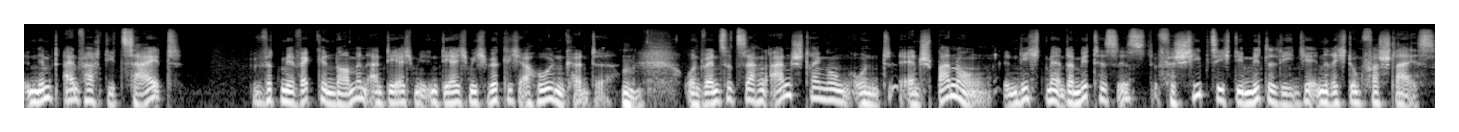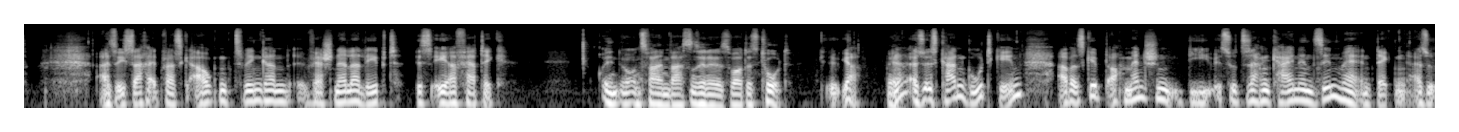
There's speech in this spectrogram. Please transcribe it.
nimmt einfach die Zeit wird mir weggenommen, an der ich, in der ich mich wirklich erholen könnte. Mhm. Und wenn sozusagen Anstrengung und Entspannung nicht mehr in der Mitte ist, verschiebt sich die Mittellinie in Richtung Verschleiß. Also ich sage etwas Augenzwinkern, wer schneller lebt, ist eher fertig. Und zwar im wahrsten Sinne des Wortes tot. Ja, ja. Also es kann gut gehen, aber es gibt auch Menschen, die sozusagen keinen Sinn mehr entdecken. Also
